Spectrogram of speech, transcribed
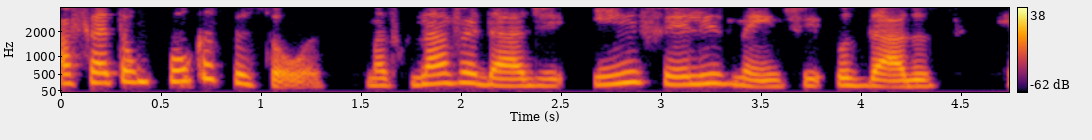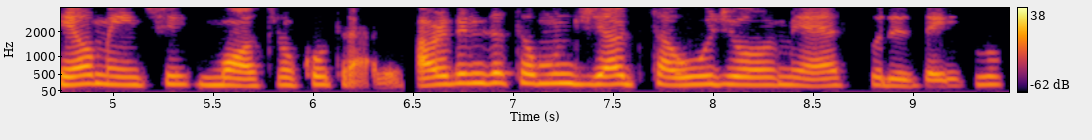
afetam poucas pessoas, mas na verdade, infelizmente, os dados realmente mostram o contrário. A Organização Mundial de Saúde, OMS, por exemplo,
